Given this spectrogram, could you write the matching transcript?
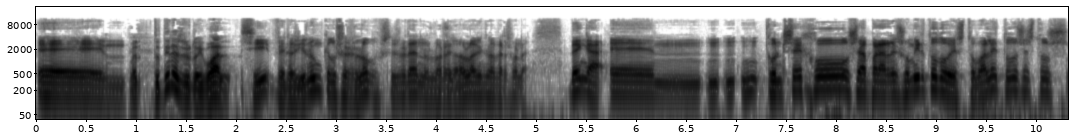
Eh, Bueno, tú tienes uno igual. Sí, pero yo nunca uso relojes, es verdad, nos lo regaló la misma persona. Venga, eh, mm, mm, mm, consejo, o sea, para resumir todo esto, ¿vale? Todos estos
